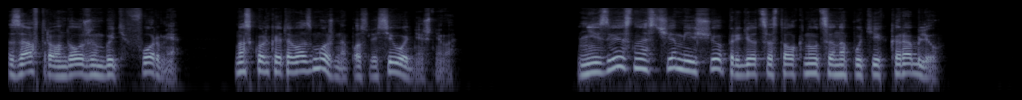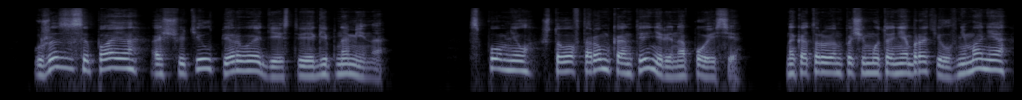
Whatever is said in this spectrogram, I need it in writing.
Завтра он должен быть в форме, насколько это возможно после сегодняшнего. Неизвестно, с чем еще придется столкнуться на пути к кораблю. Уже засыпая, ощутил первое действие гипномина. Вспомнил, что во втором контейнере на поясе, на который он почему-то не обратил внимания,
